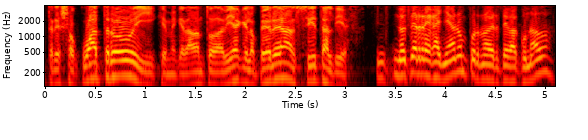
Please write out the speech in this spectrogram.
3 o 4 y que me quedaban todavía que lo peor era el 7 al 10. ¿No te regañaron por no haberte vacunado?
